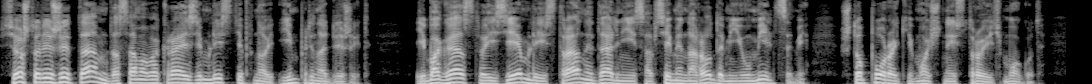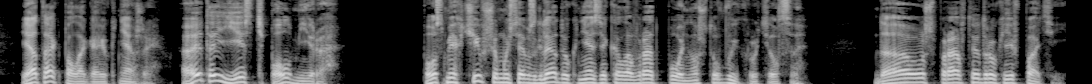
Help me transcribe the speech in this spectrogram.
все, что лежит там, до самого края земли степной, им принадлежит. И богатство, и земли, и страны дальние со всеми народами и умельцами, что пороки мощные строить могут. Я так полагаю, княже. А это и есть полмира». По смягчившемуся взгляду князя Калаврат понял, что выкрутился. «Да уж, прав ты, друг Евпатий».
